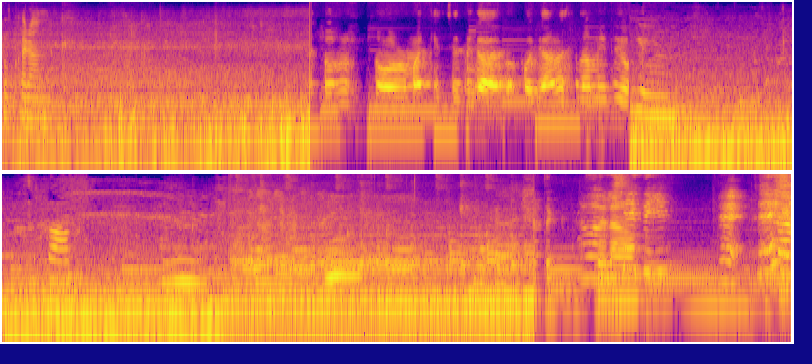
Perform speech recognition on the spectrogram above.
Çok karanlık. soru sormak istedi galiba. Bacağınızda mıydı yok? Artık selam. şey değil. Biraz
